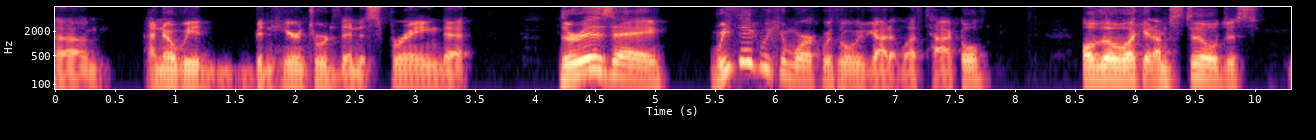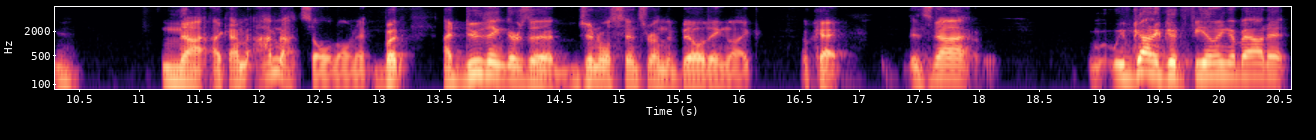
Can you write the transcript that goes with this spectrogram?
um, I know we had been hearing towards the end of spring that there is a we think we can work with what we've got at left tackle. Although, look at I'm still just not like I'm I'm not sold on it, but I do think there's a general sense around the building like okay, it's not we've got a good feeling about it,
